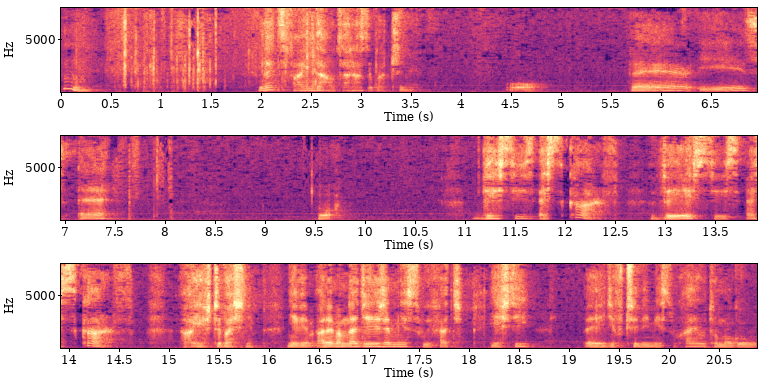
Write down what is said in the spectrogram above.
Hmm. Let's find out. Zaraz zobaczymy. O. There is a... O. This is a scarf. This is a scarf. A jeszcze właśnie, nie wiem, ale mam nadzieję, że mnie słychać. Jeśli e, dziewczyny mnie słuchają, to mogą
